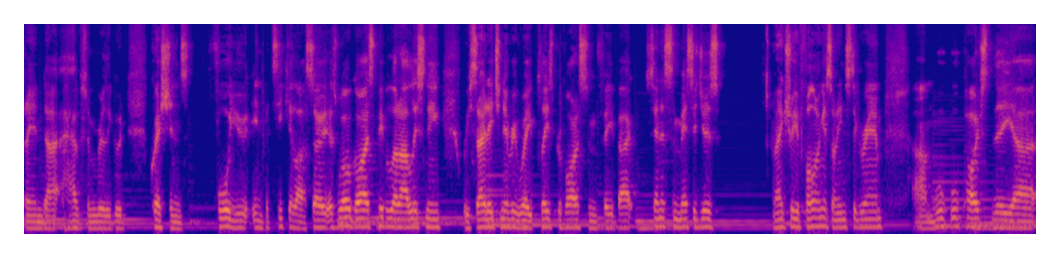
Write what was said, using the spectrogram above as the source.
and uh, have some really good questions for you in particular. So, as well, guys, people that are listening, we say it each and every week please provide us some feedback, send us some messages. Make sure you're following us on Instagram. Um, we'll, we'll, post the uh,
